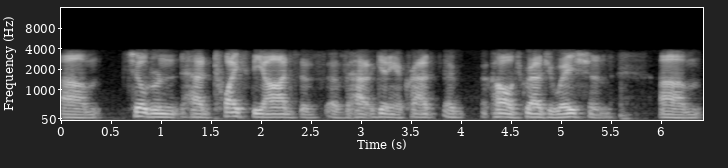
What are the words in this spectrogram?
um, children had twice the odds of, of getting a, grad, a, college graduation um,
